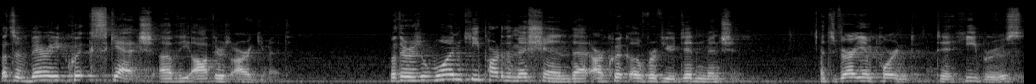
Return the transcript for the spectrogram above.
That's a very quick sketch of the author's argument. But there's one key part of the mission that our quick overview didn't mention. It's very important to Hebrews,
